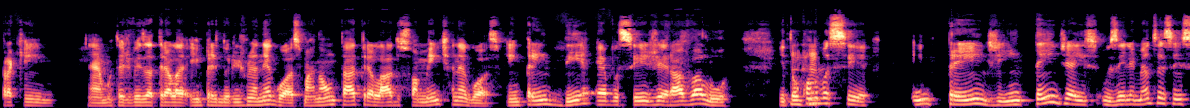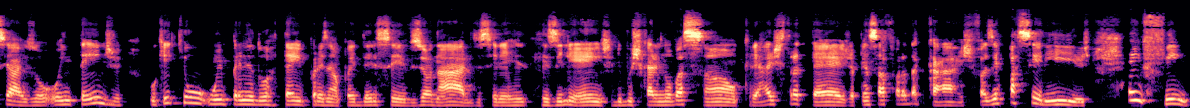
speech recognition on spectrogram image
para quem é, muitas vezes atrela empreendedorismo é negócio, mas não está atrelado somente a negócio. Empreender é você gerar valor. Então, uhum. quando você empreende, entende as, os elementos essenciais, ou, ou, entende o que, que o, o, empreendedor tem, por exemplo, dele ser visionário, de ser resiliente, de buscar inovação, criar estratégia, pensar fora da caixa, fazer parcerias, enfim.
